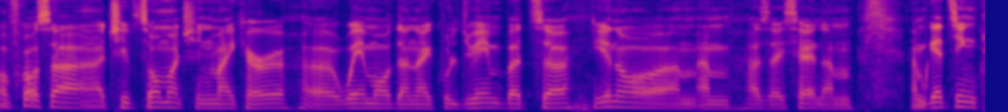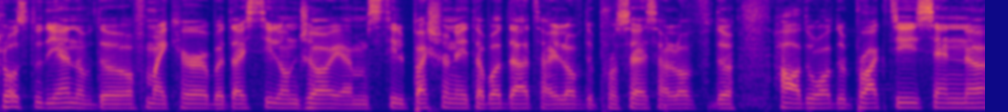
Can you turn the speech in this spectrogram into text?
of course, I achieved so much in my career, uh, way more than I could dream. But uh, you know, I'm, I'm, as I said, I'm, I'm getting close to the end of the of my career. But I still enjoy. I'm still passionate about that. I love the process. I love the hard work, the practice. And uh,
